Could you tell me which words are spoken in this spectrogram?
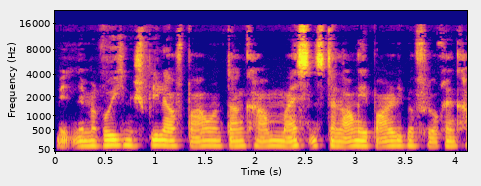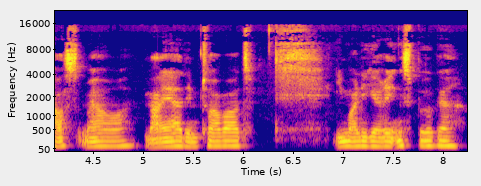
mit einem ruhigen Spielaufbau und dann kam meistens der lange Ball über Florian Kastenmeier, dem Torwart, ehemaliger Regensburger.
